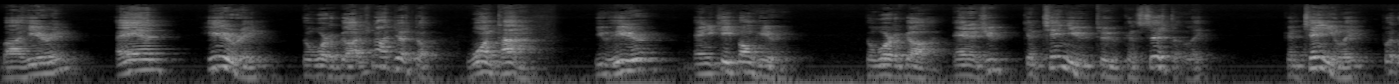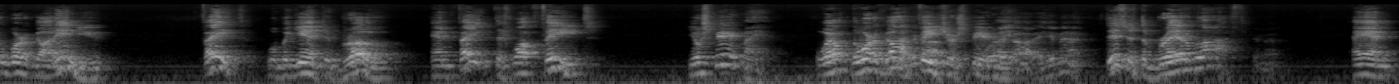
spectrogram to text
by hearing, and hearing the Word of God. It's not just a one time. You hear and you keep on hearing the Word of God. And as you continue to consistently, continually put the Word of God in you, faith will begin to grow. And faith is what feeds your spirit man. Well, the Word of God Word of feeds God. your spirit Word of man. God. Amen. This is the bread of life. Amen. And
